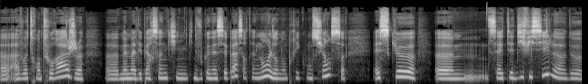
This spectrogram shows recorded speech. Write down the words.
euh, à votre entourage, euh, même à des personnes qui, ne vous connaissaient pas, certainement, elles en ont pris conscience. Est-ce que euh, ça a été difficile de,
